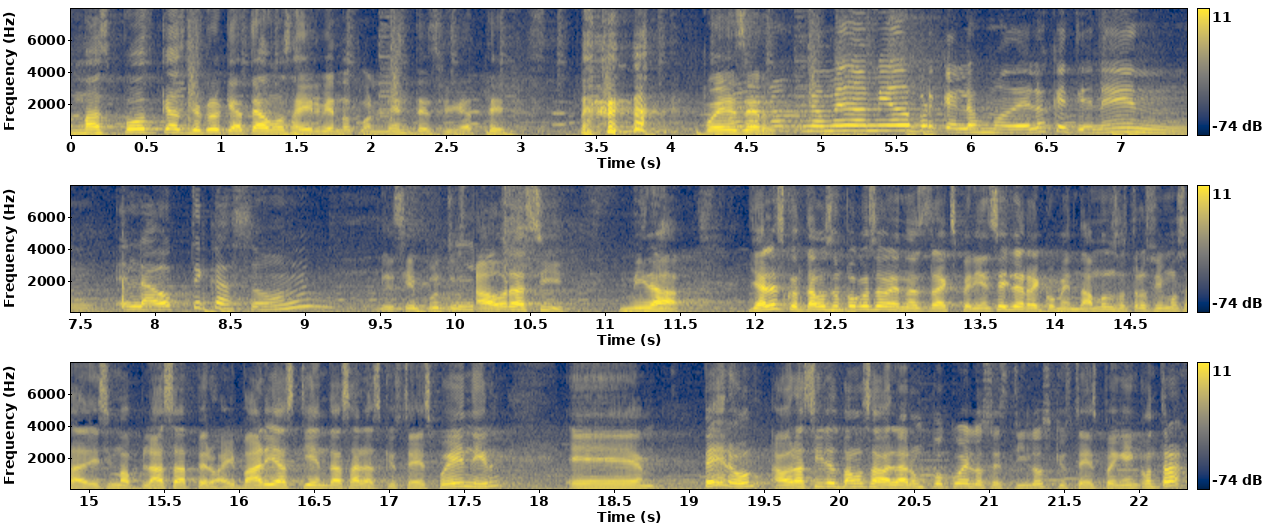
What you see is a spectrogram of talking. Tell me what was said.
más podcast, yo creo que ya te vamos a ir viendo con lentes fíjate. Puede ser. No, me da miedo porque los modelos que tienen en la óptica son... De 100 puntos. Ahora sí, mira, ya les contamos un poco sobre nuestra experiencia y les recomendamos, nosotros fuimos a Décima Plaza, pero hay varias tiendas a las que ustedes pueden ir. Eh, pero ahora sí les vamos a hablar un poco de los estilos que ustedes pueden encontrar.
